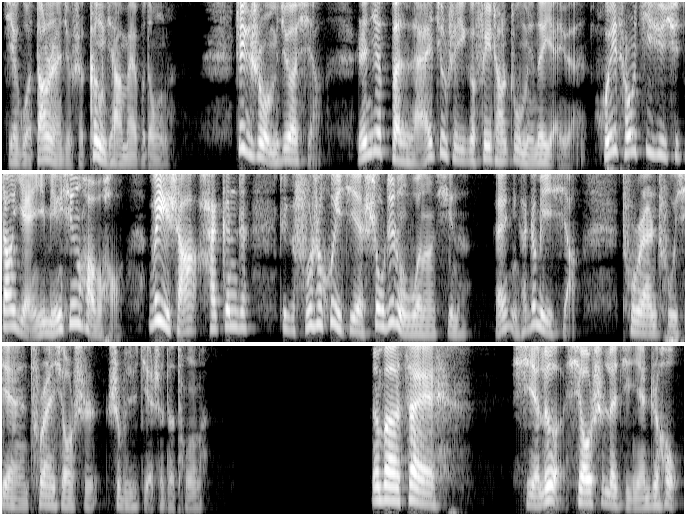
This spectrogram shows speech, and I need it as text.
结果当然就是更加卖不动了。这个时候我们就要想，人家本来就是一个非常著名的演员，回头继续去当演艺明星好不好？为啥还跟着这个浮世绘界受这种窝囊气呢？哎，你看这么一想，突然出现，突然消失，是不是就解释得通了？那么在写乐消失了几年之后，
